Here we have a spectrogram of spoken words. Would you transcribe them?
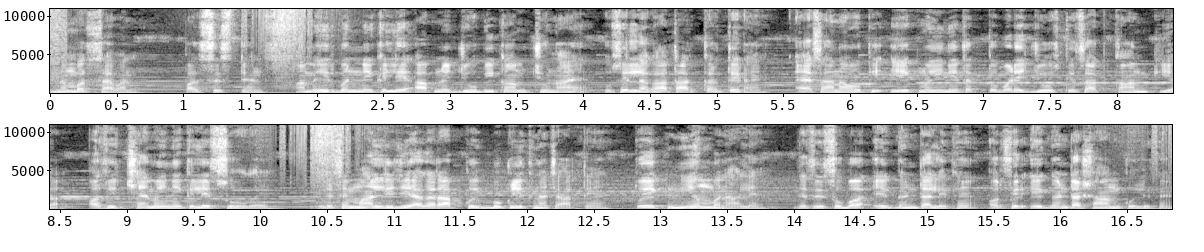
नंबर सेवन परसिस्टेंस अमीर बनने के लिए आपने जो भी काम चुना है, उसे लगातार करते रहें। ऐसा ना हो कि एक महीने तक तो बड़े जोश के साथ काम किया और फिर छः महीने के लिए सो गए। जैसे मान लीजिए अगर आप कोई बुक लिखना चाहते हैं तो एक नियम बना लें। जैसे सुबह एक घंटा लिखें और फिर एक घंटा शाम को लिखें।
